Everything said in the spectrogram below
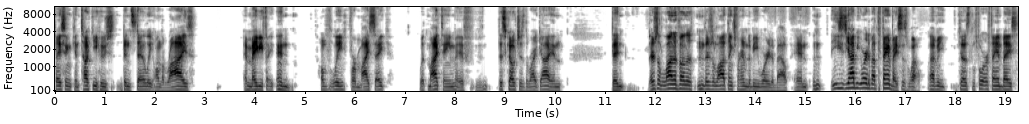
facing Kentucky who's been steadily on the rise, and maybe and hopefully for my sake with my team if this coach is the right guy and then there's a lot of other there's a lot of things for him to be worried about and he's got to be worried about the fan base as well. I mean because the florida fan base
